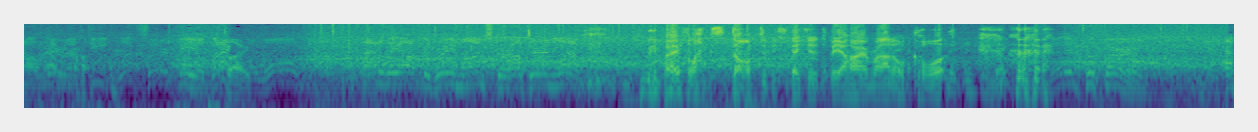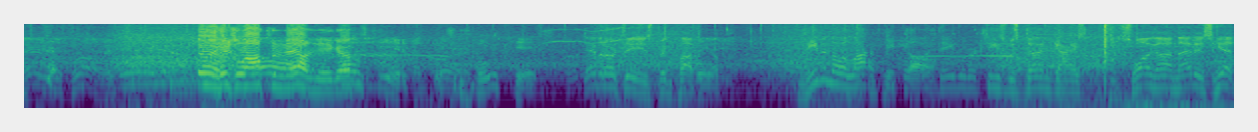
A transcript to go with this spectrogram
Oh, maybe not. Deep left center field. Back Close. To the wall. That'll be off the green monster out there in left. we both like stopped and expected it to be a home run or caught. Headed for third. There's the throw. Uh, Who's laughing now, nigga? Bullshit. This is bullshit. David Ortiz, big poppy. And even though a lot of people thought David Ortiz was done, guys, Swung on, that is hit.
